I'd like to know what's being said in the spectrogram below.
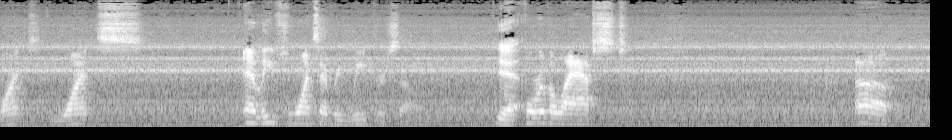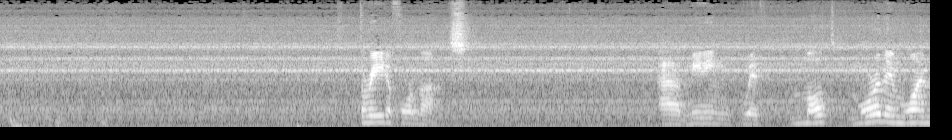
once once at least once every week or so Yeah. for the last uh, three to four months. Uh, meeting with mul- more than one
